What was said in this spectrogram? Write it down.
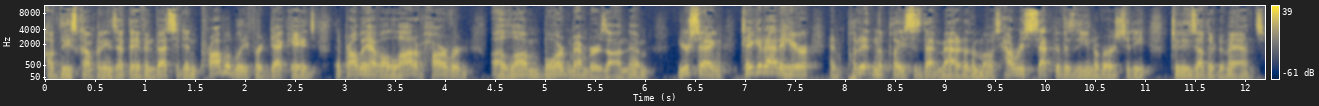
of these companies that they've invested in probably for decades that probably have a lot of Harvard alum board members on them. You're saying take it out of here and put it in the places that matter the most. How receptive is the university to these other demands?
